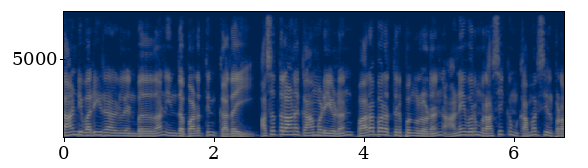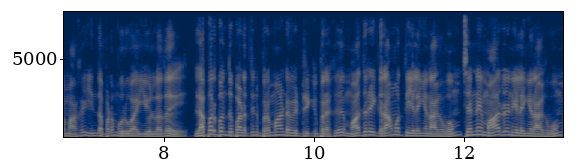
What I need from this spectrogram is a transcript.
தாண்டி வருகிறார்கள் என்பதுதான் இந்த படத்தின் கதை. அசத்தலான காமெடியுடன் பரபர திருப்பங்களுடன் அனைவரும் ரசிக்கும் கமர்ஷியல் படமாக இந்த படம் உருவாகியுள்ளது. லப்பர் பந்து படத்தின் பிரம்மாண்ட வெற்றிக்கு பிறகு மதுரை கிராமத்து இளைஞராகவும் சென்னை மாடர்ன் இளைஞராகவும்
